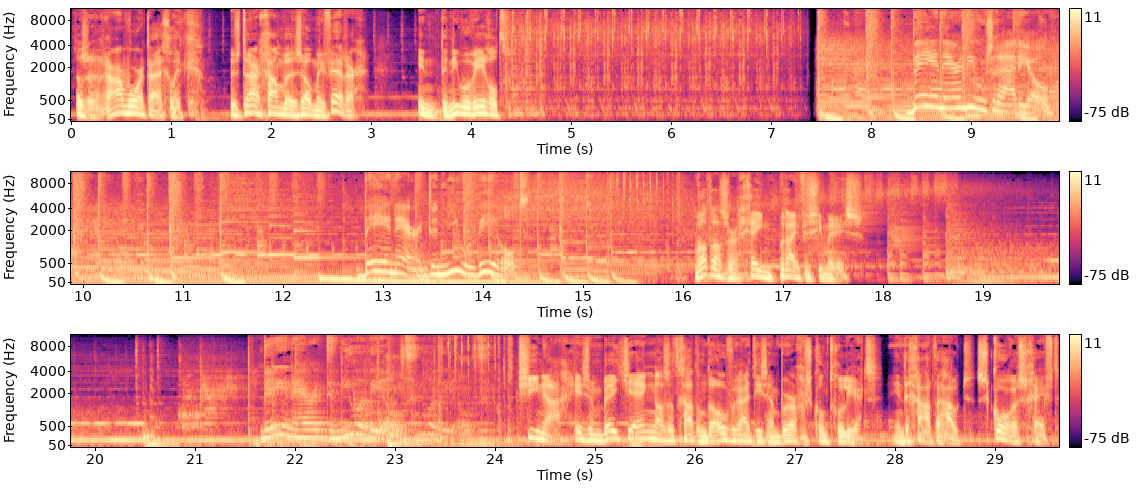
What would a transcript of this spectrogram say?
Dat is een raar woord eigenlijk. Dus daar gaan we zo mee verder. In de nieuwe wereld. BNR Nieuwsradio. BNR, de nieuwe wereld. Wat als er geen privacy meer is? BNR, de nieuwe wereld. China is een beetje eng als het gaat om de overheid die zijn burgers controleert, in de gaten houdt, scores geeft.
